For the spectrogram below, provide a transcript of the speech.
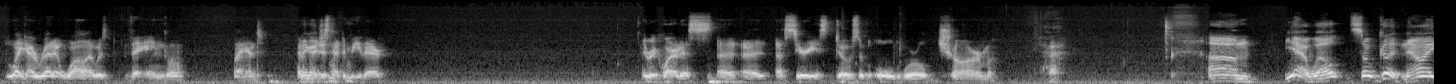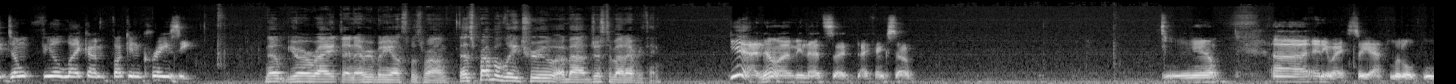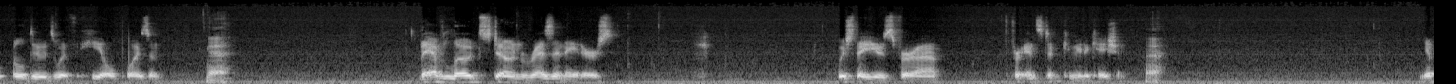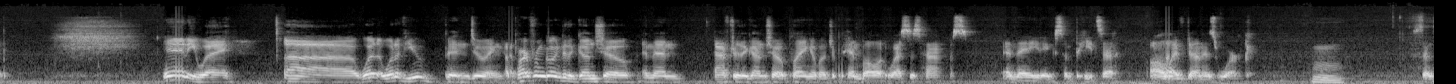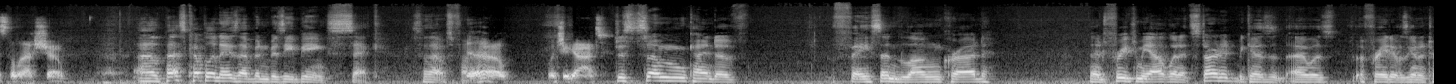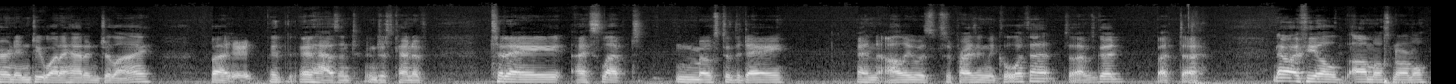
like, I read it while I was the England. Land. I think I just had to be there. It required a a serious dose of old world charm. Um, yeah, well, so good. Now I don't feel like I'm fucking crazy. Nope, you're right, and everybody else was wrong. That's probably true about just about everything. Yeah, no, I mean that's I, I think so. Yeah. Uh, anyway, so yeah, little little dudes with heel poison. Yeah. They have lodestone resonators, which they use for uh, for instant communication. Huh. Yep. Anyway, uh, what what have you been doing apart from going to the gun show and then after the gun show playing a bunch of pinball at Wes's house and then eating some pizza? All I've done is work Hmm. since the last show. Uh, the past couple of days, I've been busy being sick, so that was fun. Oh, what you got? Just some kind of face and lung crud that freaked me out when it started because I was afraid it was going to turn into what I had in July, but Mhm. it, it hasn't. And just kind of today, I slept most of the day, and Ollie was surprisingly cool with that, so that was good. But uh, now I feel almost normal.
